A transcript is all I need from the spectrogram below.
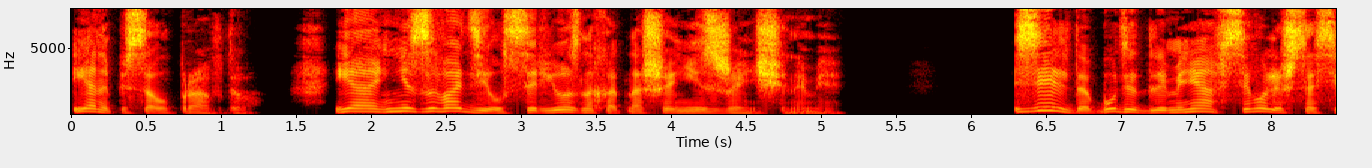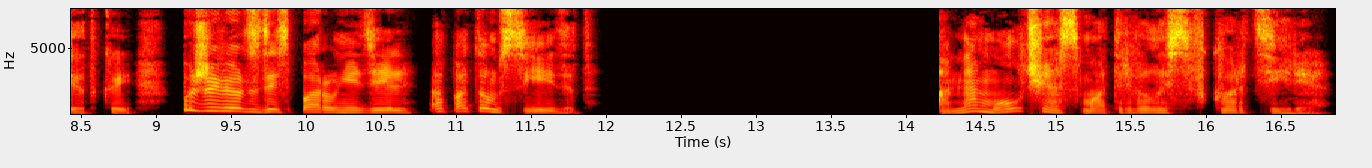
я написал правду я не заводил серьезных отношений с женщинами. Зельда будет для меня всего лишь соседкой, поживет здесь пару недель, а потом съедет. Она молча осматривалась в квартире.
